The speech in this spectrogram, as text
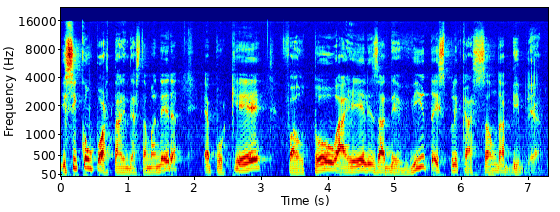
e se comportarem desta maneira, é porque faltou a eles a devida explicação da Bíblia.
